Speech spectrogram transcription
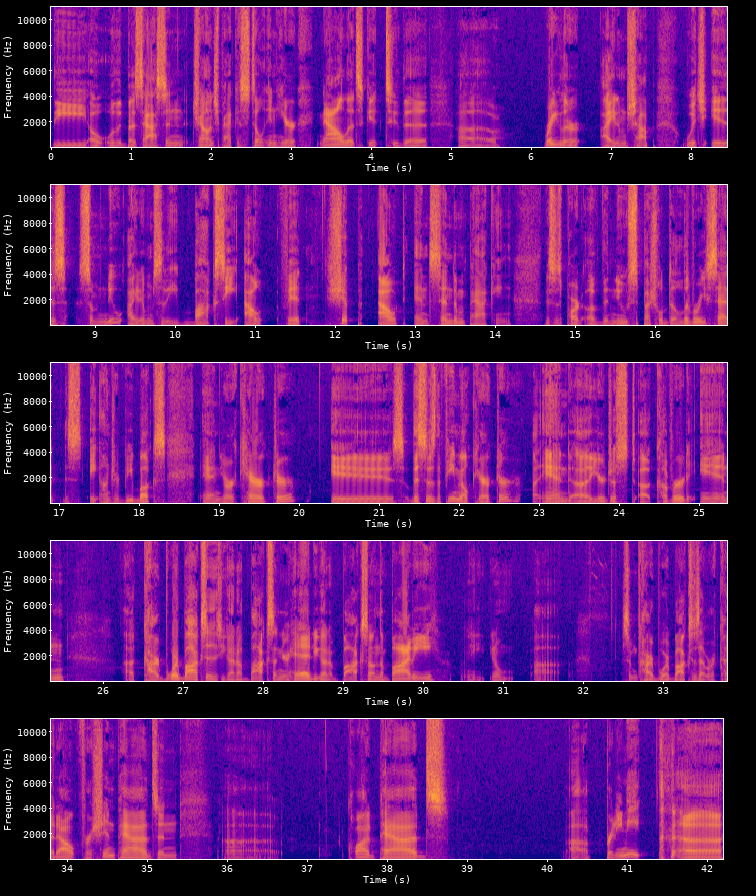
the oh well, the assassin challenge pack is still in here. Now let's get to the uh, regular item shop, which is some new items. The boxy outfit ship out and send them packing. This is part of the new special delivery set. This is 800 V bucks, and your character is this is the female character, and uh, you're just uh, covered in uh, cardboard boxes. You got a box on your head, you got a box on the body, you know, uh, some cardboard boxes that were cut out for shin pads and uh, quad pads. Uh, pretty neat. uh,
